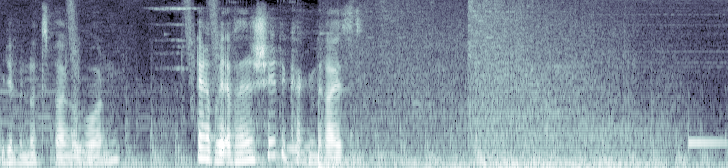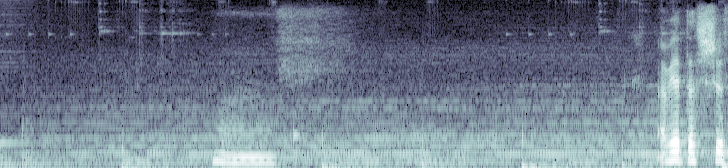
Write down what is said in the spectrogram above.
Wieder benutzbar geworden. Er repariert einfach seine Schilde kacken dreist. Ja, das Schiff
